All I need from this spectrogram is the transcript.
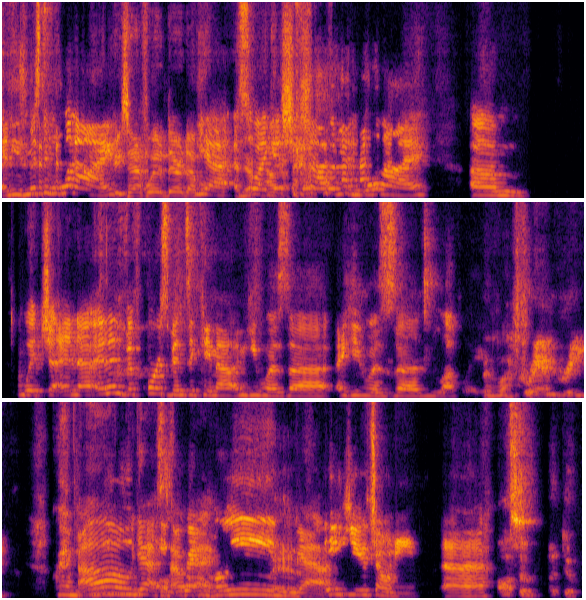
and he's missing one eye. He's halfway to Daredevil. Yeah, so I guess she shot him in one eye. Um, which and uh, and then of course Vincent came out, and he was uh he was uh, lovely. Graham Greene. Graham Oh, Greene. yes, okay. Graham Greene. Yeah. Thank you, Tony. Uh, Also a dope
